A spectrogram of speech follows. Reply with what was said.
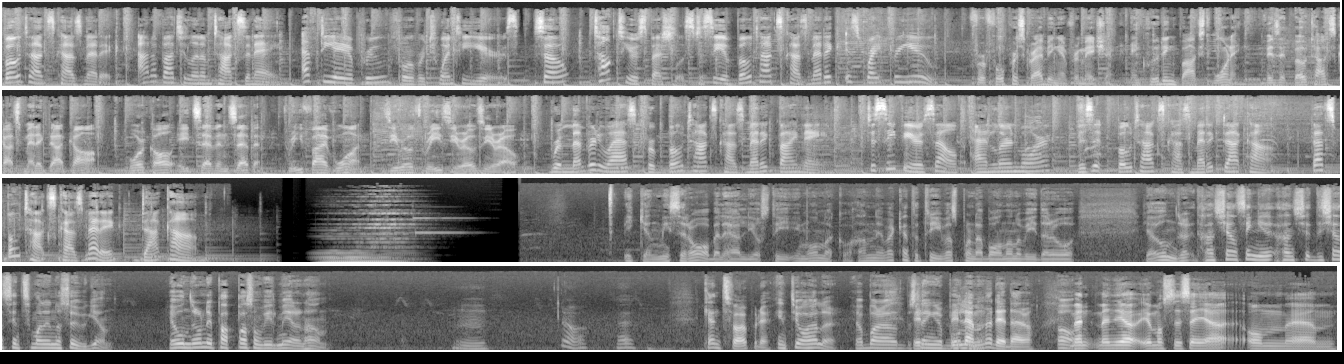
Botox Cosmetic, botulinum toxin A, FDA approved for over 20 years. So, talk to your specialist to see if Botox Cosmetic is right for you. For full prescribing information, including boxed warning, visit BotoxCosmetic.com or call 877-351-0300. Remember to ask for Botox Cosmetic by name. To see for yourself and learn more, visit BotoxCosmetic.com. That's BotoxCosmetic.com. Vilken miserabel helg just i, i Monaco. Han verkar inte trivas på den där banan och vidare. Och jag undrar, han känns ingen, han, det känns inte som han är något sugen. Jag undrar om det är pappa som vill mer än han. Ja. Kan inte svara på det. Inte jag heller. Jag bara slänger Vi, upp vi bollen lämnar det där då. Ja. Men, men jag, jag måste säga om... ehm,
